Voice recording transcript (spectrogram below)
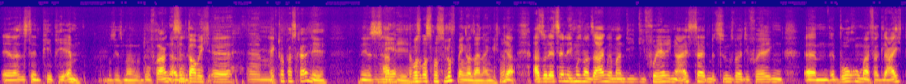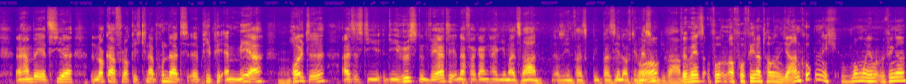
äh, was ist denn ppm? Muss ich jetzt mal doof fragen. Das also, sind, glaube ich, äh, ähm, Hektopascal? Nee. Nee, das ist nee, HP. Das muss, muss, muss die Luftmenge sein eigentlich, ne? Ja, also letztendlich muss man sagen, wenn man die, die vorherigen Eiszeiten bzw. die vorherigen ähm, Bohrungen mal vergleicht, dann haben wir jetzt hier locker flockig knapp 100 äh, ppm mehr mhm. heute, als es die, die höchsten Werte in der Vergangenheit jemals waren. Also jedenfalls basierend auf den ja. Messungen, die wir haben. Wenn wir jetzt vor, auch vor 400.000 Jahren gucken, ich mache mal hier mit dem Finger,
